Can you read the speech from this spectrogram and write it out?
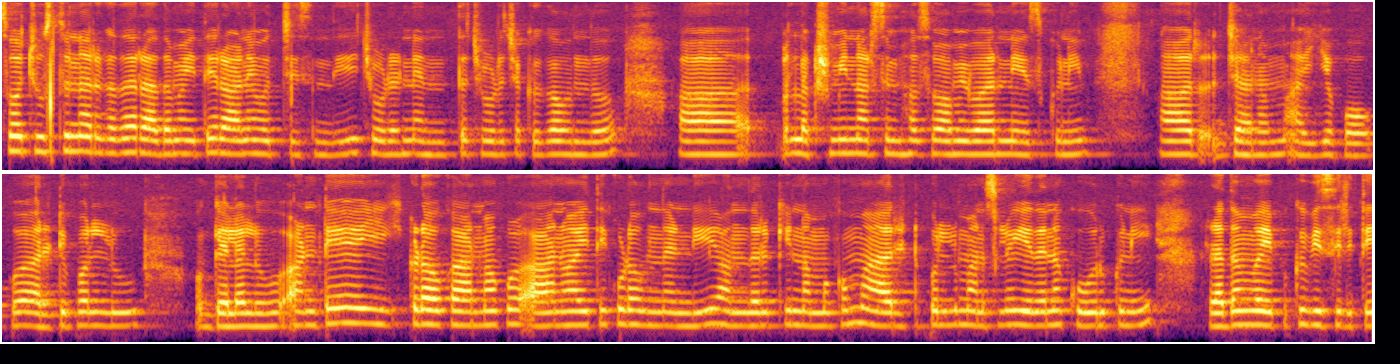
సో, చూస్తున్నారు కదా! రథం అయితే రానే వచ్చేసింది. చూడండి ఎంత చూడచక్కగా ఉందో. లక్ష్మీ నరసింహస్వామి వారిని వేసుకుని జనం అయ్య అరటిపళ్ళు, గెలలు అంటే ఇక్కడ ఒక ఆనవాకు ఆనవాయితీ కూడా ఉందండి. అందరికీ నమ్మకం అరటిపళ్ళు మనసులో ఏదైనా కోరుకుని రథం వైపుకు విసిరితే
